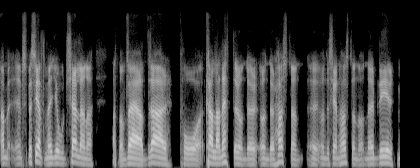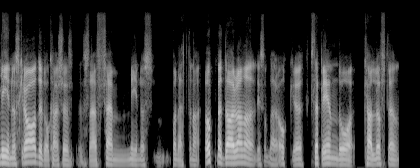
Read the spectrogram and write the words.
Eh, speciellt de här jordkällarna, att man vädrar på kalla nätter under, under hösten, eh, under senhösten då, när det blir minusgrader då kanske såna här fem minus på nätterna. Upp med dörrarna liksom där och eh, släpp in då kallluften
